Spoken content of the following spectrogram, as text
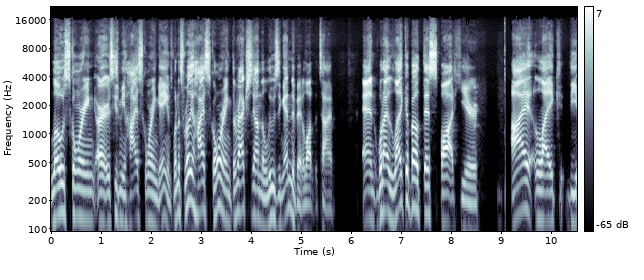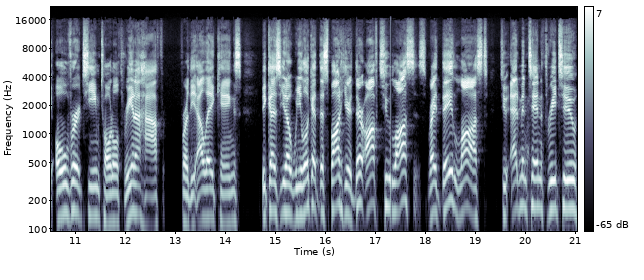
low scoring or excuse me, high scoring games. When it's really high scoring, they're actually on the losing end of it a lot of the time. And what I like about this spot here, I like the over team total three and a half for the LA Kings because you know when you look at this spot here, they're off two losses, right? They lost to Edmonton 3-2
